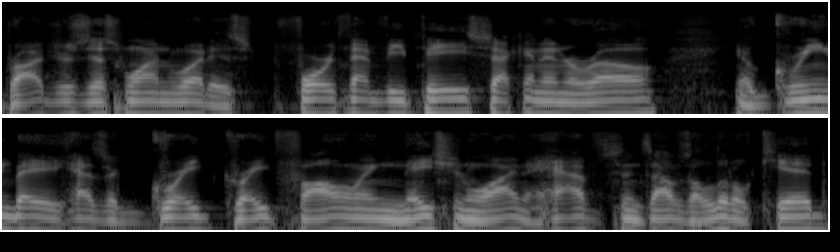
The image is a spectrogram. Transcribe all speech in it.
Rodgers just won what his fourth MVP, second in a row. You know, Green Bay has a great, great following nationwide. They have since I was a little kid.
